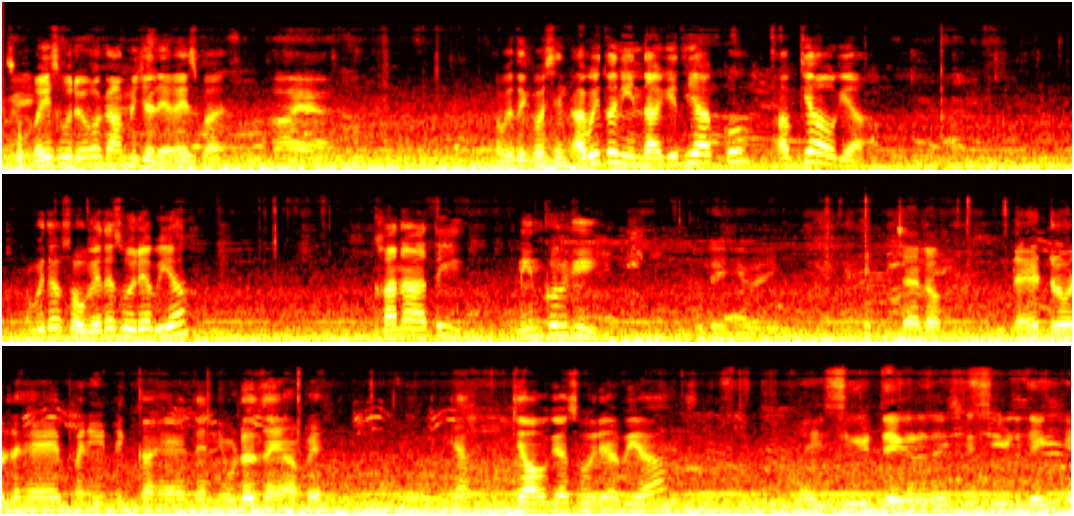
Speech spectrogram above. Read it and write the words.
भाई भाई सूर्य का काम नहीं चलेगा इस बार। हाँ यार। अभी तक वैसे अभी तो नींद आ गई थी आपको? अब क्या हो गया? अभी तक सो गए थे सूर्य भैया। खाना आती नींद खुल गई? खुलेगी भाई। चलो ब्रेड रोल है पनीर टिक्का है देन नूडल्स है यहाँ पे। क्या क्या हो गया सूर्य भैया? भाई सीट देख रहे थे इसकी सीट देख के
